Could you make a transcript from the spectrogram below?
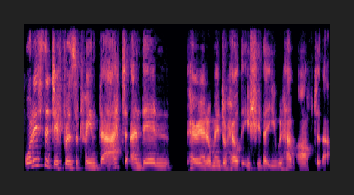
What is the difference between that and then perinatal mental health issue that you would have after that?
